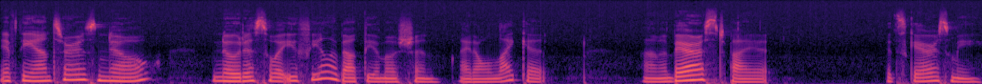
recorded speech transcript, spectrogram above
If the answer is no, Notice what you feel about the emotion. I don't like it. I'm embarrassed by it. It scares me.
